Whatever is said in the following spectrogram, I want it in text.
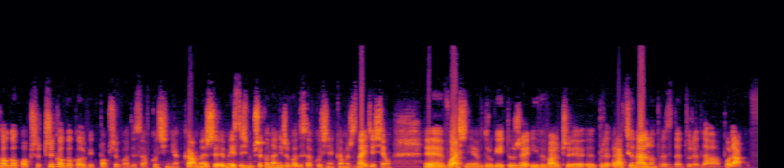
kogo poprze, czy kogokolwiek poprze Władysław Kosiniak-Kamysz. My jesteśmy przekonani, że Władysław Kosiniak-Kamysz znajdzie się e, właśnie w drugiej turze i wywalczy racjonalną prezydenturę dla Polaków.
